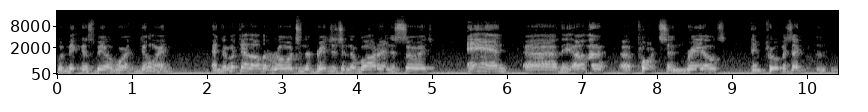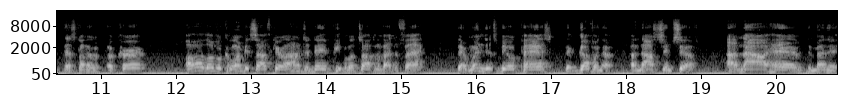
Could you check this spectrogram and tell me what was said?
would make this bill worth doing. And to look at all the roads and the bridges and the water and the sewage and uh, the other uh, ports and rails improvements that, that's going to occur, all over Columbia, South Carolina today, people are talking about the fact that when this bill passed, the governor announced himself, I now have the money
